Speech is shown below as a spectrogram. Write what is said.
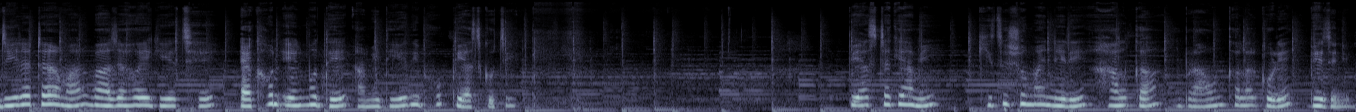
জিরাটা আমার ভাজা হয়ে গিয়েছে। এখন এর মধ্যে আমি দিয়ে দিব পেঁয়াজ কুচি। পেঁয়াজটাকে আমি কিছু সময় নেড়ে হালকা ব্রাউন কালার করে ভেজে নিব।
